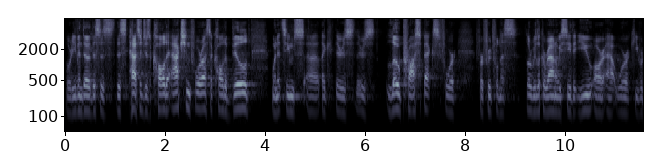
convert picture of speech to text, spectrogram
Lord, even though this, is, this passage is a call to action for us, a call to build when it seems uh, like there's, there's low prospects for, for fruitfulness. Lord, we look around and we see that you are at work. You are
